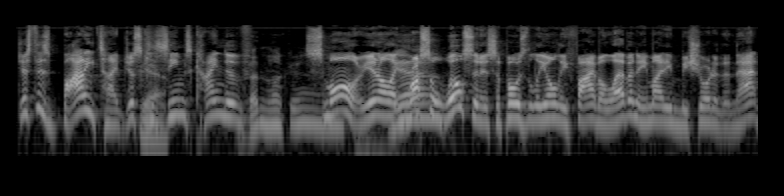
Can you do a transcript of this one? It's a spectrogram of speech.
Just his body type just Mm-hmm. Yeah. seems kind of look uh, smaller. You know, like Yeah. Russell Wilson is supposedly only five eleven. He might even be shorter than that.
